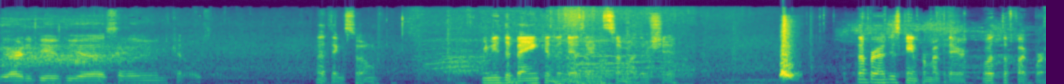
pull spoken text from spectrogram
We already do the uh, saloon. Kind of looks like. I think so. We need the bank and the desert and some other shit. Stop, bro. I just came from up there. What the fuck, bro?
